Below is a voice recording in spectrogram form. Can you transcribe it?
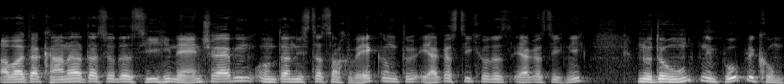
Aber da kann er das oder sie hineinschreiben und dann ist das auch weg und du ärgerst dich oder ärgerst dich nicht. Nur da unten im Publikum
